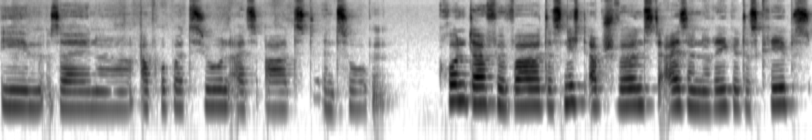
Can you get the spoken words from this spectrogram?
ihm seine Approbation als Arzt entzogen. Grund dafür war das Nichtabschwörens der eisernen Regel des Krebs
